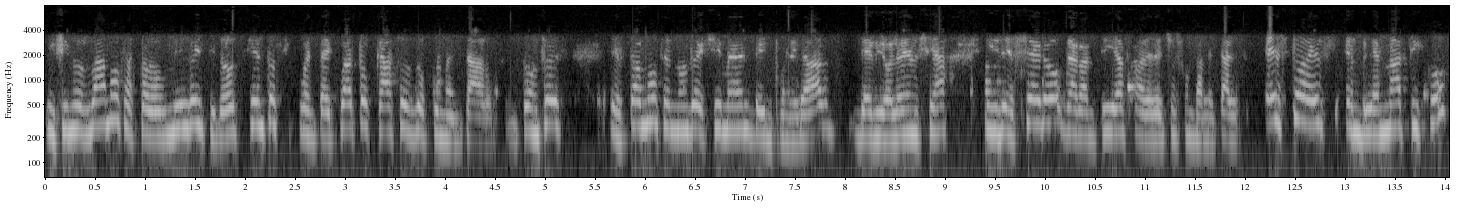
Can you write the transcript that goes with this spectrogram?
y si nos vamos hasta 2022, 154 casos documentados. Entonces, estamos en un régimen de impunidad, de violencia y de cero garantías para derechos fundamentales. Esto es emblemático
